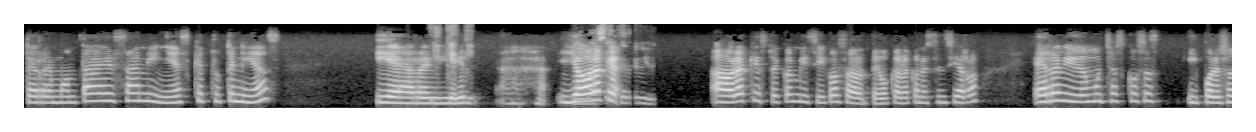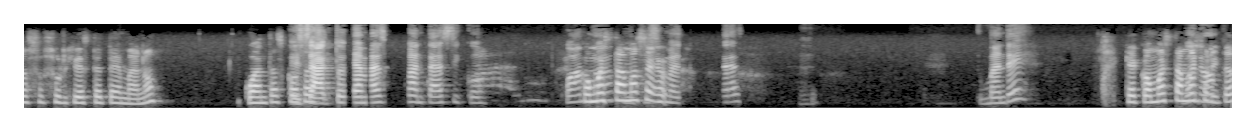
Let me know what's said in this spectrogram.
te remonta a esa niñez que tú tenías y a revivir? Y, yo ahora que, ahora que estoy con mis hijos, tengo que ahora con este encierro, he revivido muchas cosas y por eso surgió este tema, ¿no? ¿Cuántas cosas? Exacto, además fantástico. ¿Cómo estamos? En... ¿Mande? que cómo estamos ahorita.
